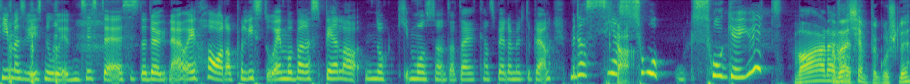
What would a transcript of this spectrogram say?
timevis nå i den siste, siste døgnet, og jeg har det på lista. Jeg må bare spille nok Monster Hunter at jeg kan spille multiplieren. Men det ser Ja. så, så gøy ut! Hva er det, Ja, det er kjempekoselig.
